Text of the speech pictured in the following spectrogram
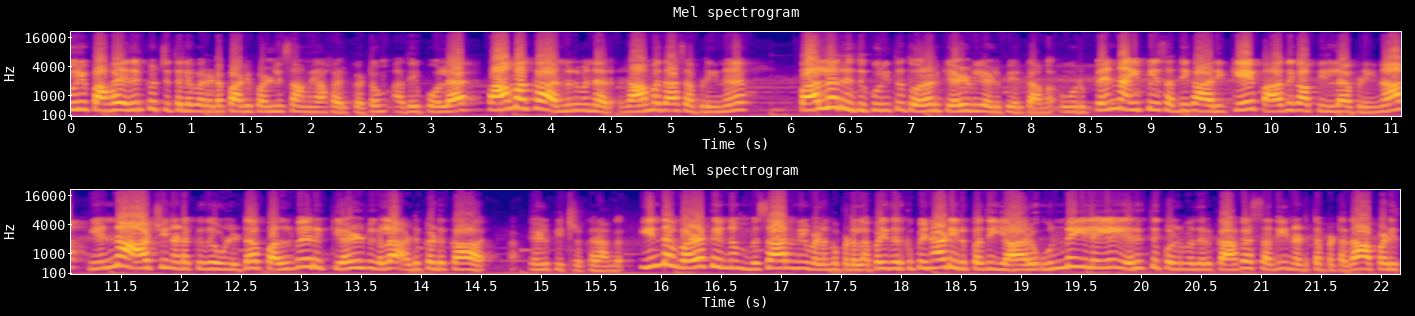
குறிப்பாக எதிர்க்கட்சி தலைவர் எடப்பாடி பழனிசாமியாக இருக்கட்டும் அதே போல பாமக நிறுவனர் ராமதாஸ் அப்படின்னு பலர் இது குறித்து தொடர் கேள்வி எழுப்பியிருக்காங்க. ஒரு பெண் ஐபிஎஸ் அதிகாரிக்கே பாதுகாப்பு இல்லை அப்படின்னா என்ன ஆட்சி நடக்குது உள்ளிட்ட பல்வேறு கேள்விகளை அடுக்கடுக்கா எழுப்பிட்டு இருக்கிறாங்க இந்த வழக்கு இன்னும் விசாரணை வழங்கப்படல. அப்ப இதற்கு பின்னாடி இருப்பது யாரு? உண்மையிலேயே எரித்துக் கொள்வதற்காக சதி நடத்தப்பட்டதா? அப்படி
